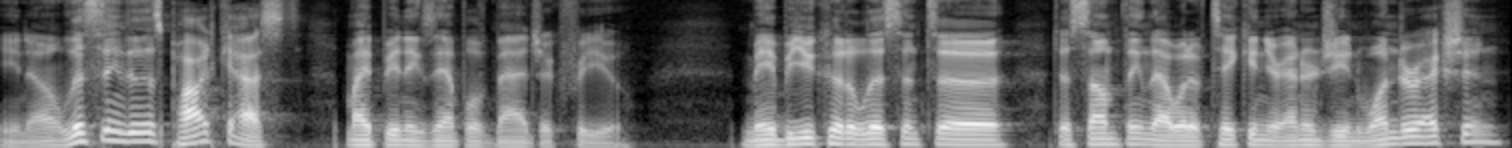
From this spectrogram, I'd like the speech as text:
You know, listening to this podcast might be an example of magic for you. Maybe you could have listened to, to something that would have taken your energy in one direction,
